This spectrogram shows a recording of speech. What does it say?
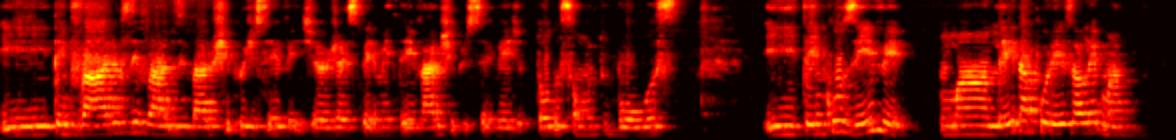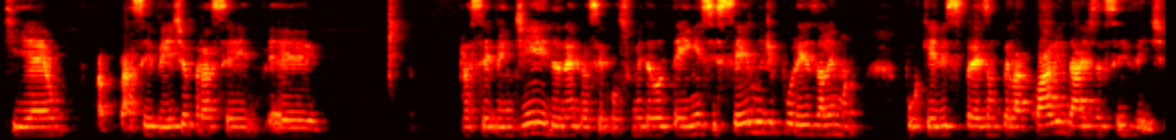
E tem vários e vários e vários tipos de cerveja. Eu já experimentei vários tipos de cerveja, todas são muito boas. E tem inclusive uma lei da pureza alemã, que é a, cerveja para ser é, para ser vendida, né, para ser consumida, ela tem esse selo de pureza alemã, porque eles prezam pela qualidade da cerveja.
